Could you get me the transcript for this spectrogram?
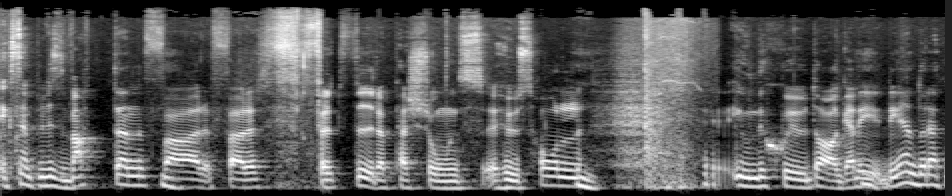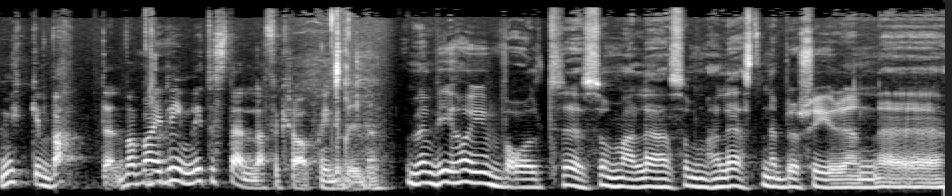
exempelvis vatten för, för, för ett fyrapersons hushåll mm. under sju dagar, det är ändå rätt mycket vatten. Vad, vad är rimligt att ställa för krav på individen? Men vi har ju valt, eh, som alla som har läst den här broschyren, eh,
